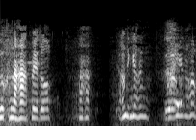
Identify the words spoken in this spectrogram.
ลูกนาเปรตอันดิ้งยังไงร้อง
